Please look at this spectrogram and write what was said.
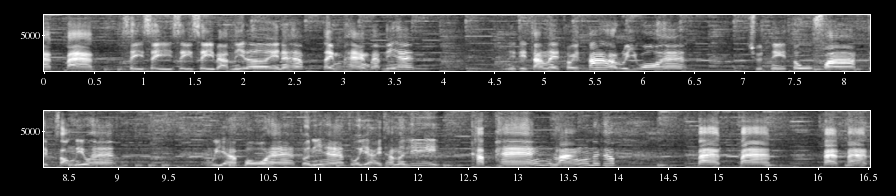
8 8 4 4 4 4 แบบนี้เลยนะครับ เต็มแผงแบบนี้ฮะ นี่ติดตั้งใน Toyota r e v o ฮะ ชุดนี้ตู้ฟาด 12 นิ้วฮะ VR Pro ฮะตัวนี้ฮะตัวใหญ่ทำหน้าที่ขับแผงหลังนะครับ 88 88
